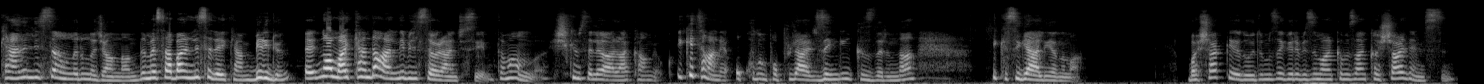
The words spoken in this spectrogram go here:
kendi lise anılarım da canlandı. Mesela ben lisedeyken bir gün e, normal kendi halinde bir lise öğrencisiyim tamam mı? Hiç kimseyle alakam yok. İki tane okulun popüler zengin kızlarından ikisi geldi yanıma. Başak diye duyduğumuza göre bizim arkamızdan kaşar demişsin.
